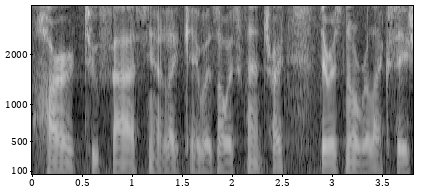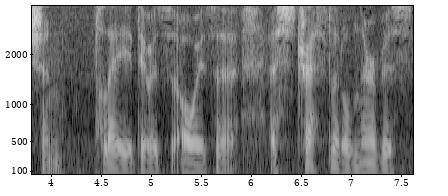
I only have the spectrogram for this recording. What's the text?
hard too fast you know like it was always clenched right there was no relaxation play, there was always a, a stressed, little nervous,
